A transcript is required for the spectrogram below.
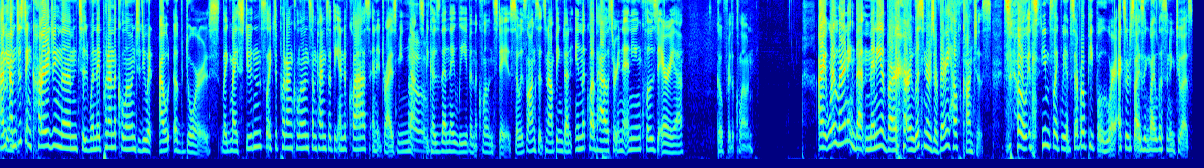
I'm, Yeah. I'm just encouraging them to when they put on the cologne to do it out of doors. Like my students like to put on cologne sometimes at the end of class, and it drives me nuts Oh. because then they leave and the cologne stays. So as long as it's not being done in the clubhouse or in any enclosed area, go for the cologne. All right, we're learning that many of our, our listeners are very health conscious. So it seems like we have several people who are exercising while listening to us,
